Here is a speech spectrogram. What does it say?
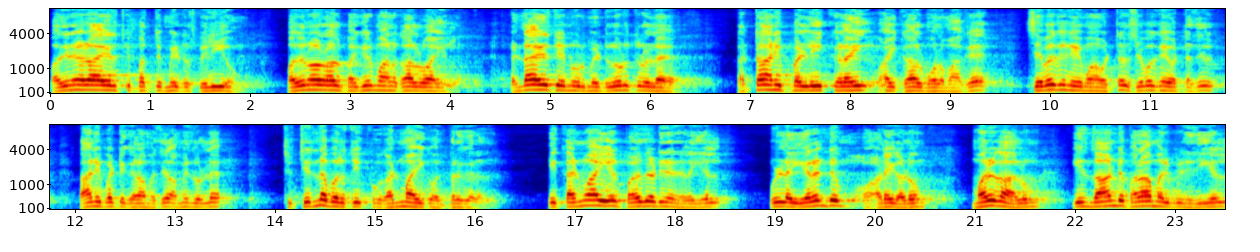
பதினேழாயிரத்தி பத்து மீட்டர் பெரியும் பதினோராவது பகிர்மான கால்வாயில் ரெண்டாயிரத்தி எண்ணூறு மீட்டர் தூரத்தில் உள்ள கட்டாணிப்பள்ளி கிளை வாய்க்கால் மூலமாக சிவகங்கை மாவட்டம் சிவகங்கை வட்டத்தில் காணிப்பட்டி கிராமத்தில் அமைந்துள்ள சின்ன சின்னபருத்தி கண்மாய்க்கு பெறுகிறது. இக்கண்மாயில் பழுதடின நிலையில் உள்ள இரண்டு அடைகளும் மறுகாலும் இந்த ஆண்டு பராமரிப்பு நிதியில்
